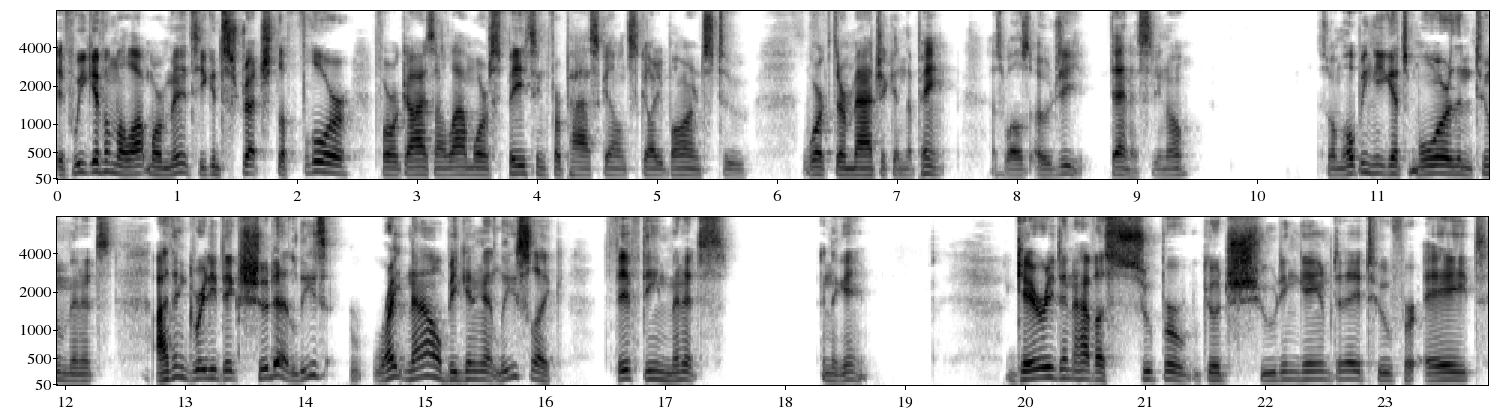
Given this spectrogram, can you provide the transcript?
if we give him a lot more minutes, he can stretch the floor for guys and allow more spacing for Pascal and Scottie Barnes to work their magic in the paint, as well as OG, Dennis, you know. So I'm hoping he gets more than two minutes. I think Grady Dick should at least, right now, be getting at least like 15 minutes in the game. Gary didn't have a super good shooting game today, two for eight.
